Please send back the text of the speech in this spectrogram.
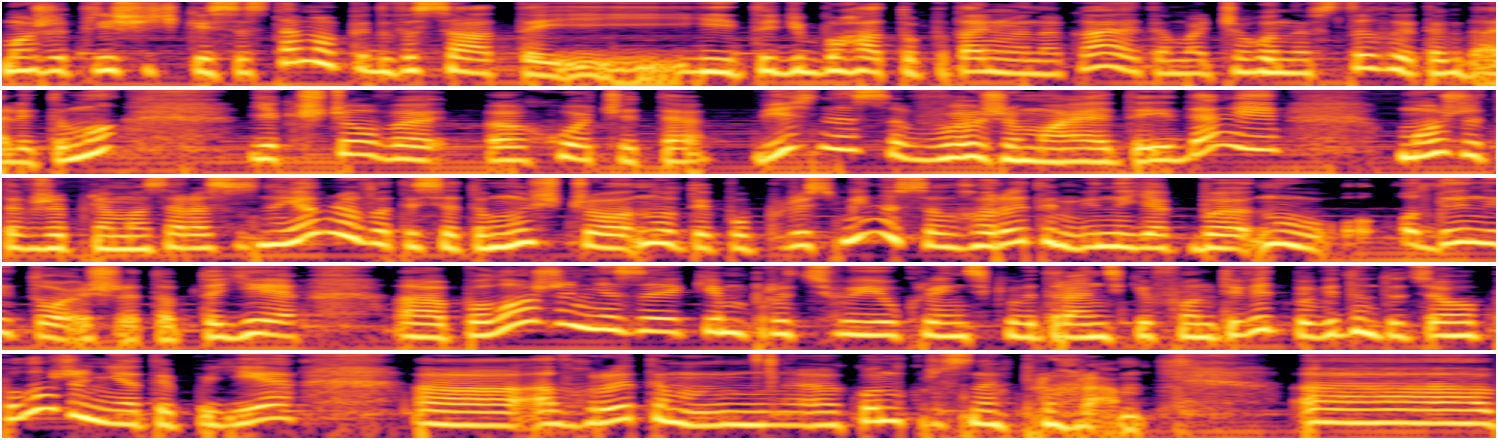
може трішечки система підвисати, і, і тоді багато питань виникає, там, а чого не встигли, і так далі. Тому, якщо ви е, хочете бізнес, ви вже маєте ідеї, можете вже прямо зараз ознайомлюватися, тому що ну, типу, плюс-мінус алгоритм він якби ну один і той же. Тобто є е, положення, за яким працює український ветеранський фонд, і відповідно до цього положення, типу, є е, алгоритм конкурсних програм. Е,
